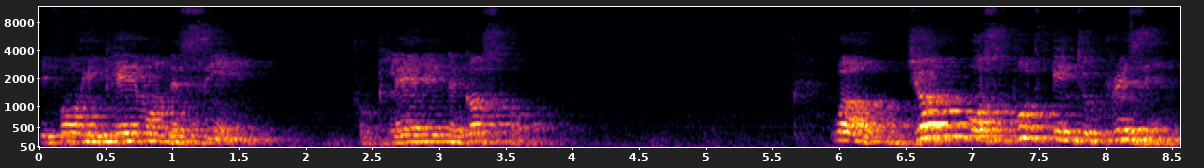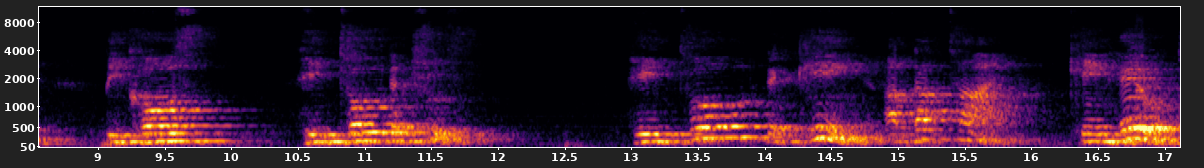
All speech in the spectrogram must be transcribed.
before he came on the scene proclaiming the gospel? Well, John was put into prison because he told the truth. He told the king at that time, King Herod,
